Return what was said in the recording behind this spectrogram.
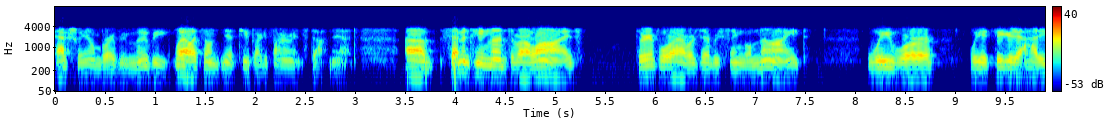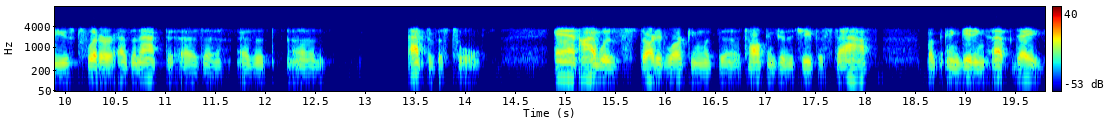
actually on Bravery Movie. Well, it's on yeah. Uh, 17 months of our lives, three or four hours every single night, we were we had figured out how to use Twitter as an act as a as a uh, activist tool, and I was started working with the talking to the chief of staff, but and getting updates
